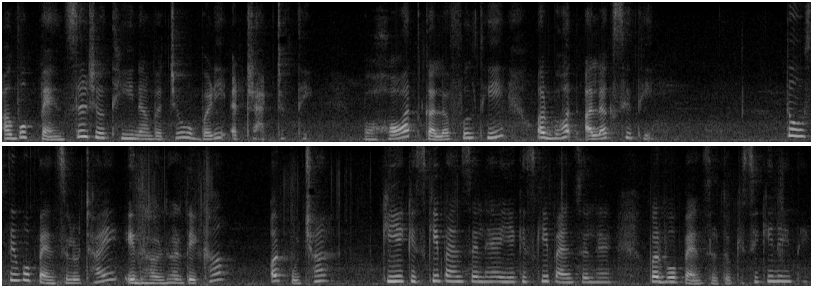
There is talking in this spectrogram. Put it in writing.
अब वो पेंसिल जो थी ना बच्चों, वो बड़ी अट्रैक्टिव थी। बहुत कलरफुल थी और बहुत अलग सी थी। तो उसने वो पेंसिल उठाई इधर उधर देखा और पूछा कि ये किसकी पेंसिल है, ये किसकी पेंसिल है? पर वो पेंसिल तो किसी की नहीं थी।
